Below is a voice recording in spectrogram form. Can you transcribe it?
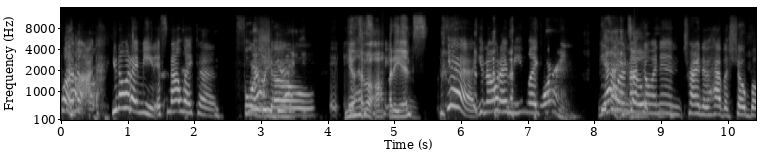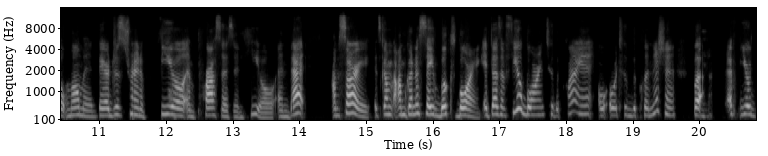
well, no, you know what I mean. It's not like a for no, show. You have an audience. Yeah, you know what I mean. Like boring. People yeah, are not so, going in trying to have a showboat moment. They're just trying to feel and process and heal. And that, I'm sorry, it's going I'm going to say looks boring. It doesn't feel boring to the client or, or to the clinician, but if you're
